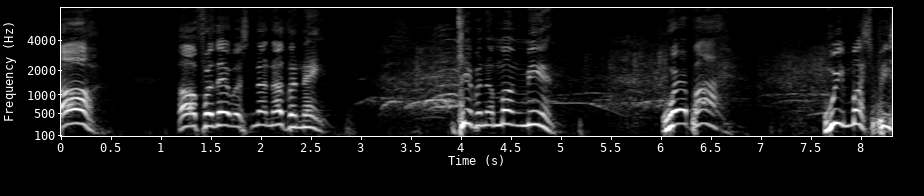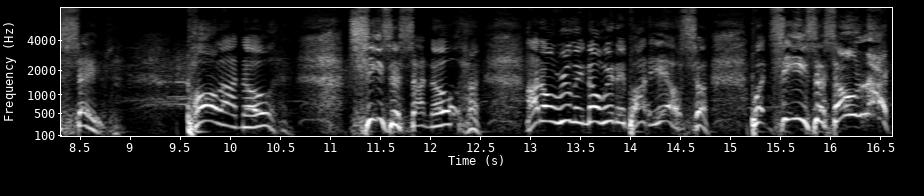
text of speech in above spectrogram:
Oh, oh, for there was none other name given among men whereby we must be saved. Paul I know, Jesus I know. I don't really know anybody else, but Jesus only.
